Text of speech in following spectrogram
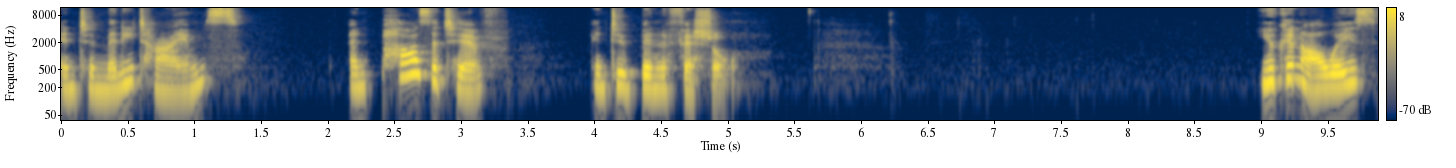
into many times, and positive into beneficial. You can always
